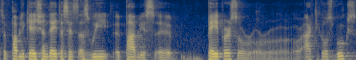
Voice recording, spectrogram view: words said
so publication data sets as we uh, publish uh, papers or, or, or, articles, books.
